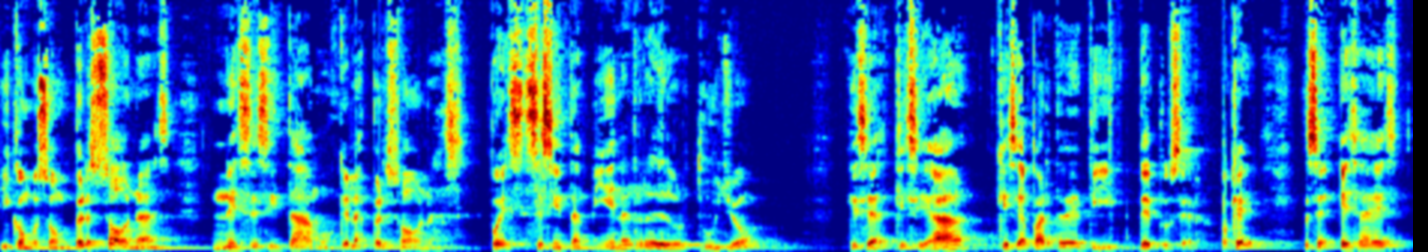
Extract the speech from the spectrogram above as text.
Y como son personas, necesitamos que las personas pues se sientan bien alrededor tuyo, que sea, que sea, que sea parte de ti, de tu ser. ¿Ok? Entonces, esa es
